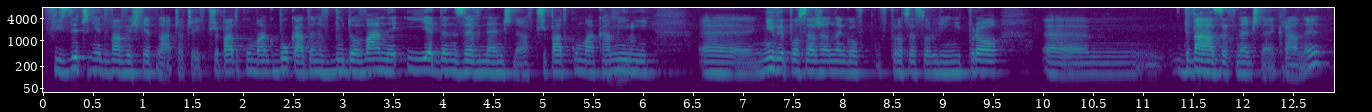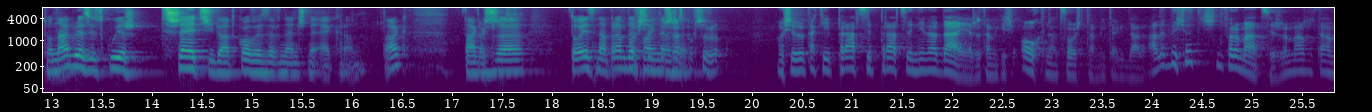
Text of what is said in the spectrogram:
fizycznie dwa wyświetlacze, czyli w przypadku MacBooka ten wbudowany i jeden zewnętrzny, a w przypadku Maca Mini e, niewyposażonego w, w, procesor linii Pro e, dwa zewnętrzne ekrany, to nagle zyskujesz trzeci dodatkowy zewnętrzny ekran, tak? Także tak to jest naprawdę Właśnie, fajna rzecz. Powtórzę on się do takiej pracy pracy nie nadaje, że tam jakieś okna, coś tam i tak dalej. Ale wyświetlić informacje, że mam tam,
